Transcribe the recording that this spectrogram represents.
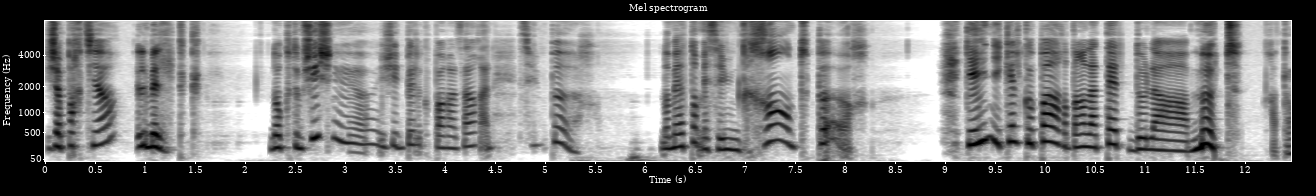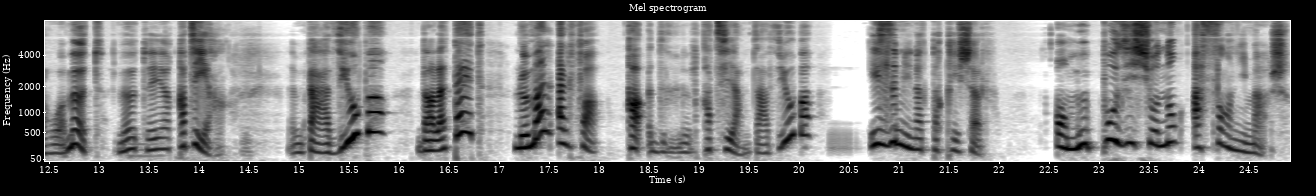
J'appartiens, donc tu euh, j'ai de belle par hasard, c'est une peur. Non mais attends, mais c'est une grande peur. Qui est quelque part dans la tête de la meute. meute, meute et dans la tête le mal alpha. il en me positionnant à son image.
